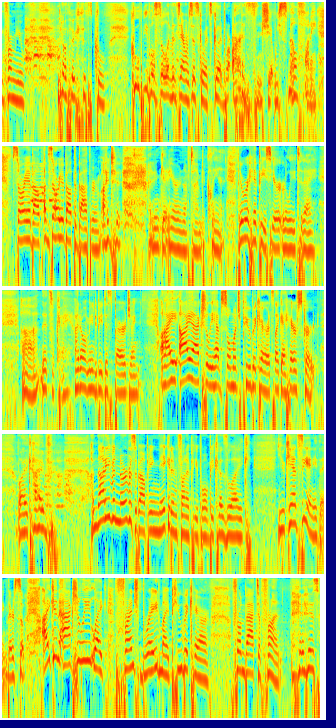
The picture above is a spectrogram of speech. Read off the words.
From you? No, it's cool. Cool people still live in San Francisco. It's good. We're artists and shit. We smell funny. Sorry about. I'm sorry about the bathroom. I did. I didn't get here enough time to clean it. There were hippies here early today. Uh, it's okay. I don't mean to be disparaging. I I actually have so much pubic hair. It's like a hair skirt. Like I've. I'm not even nervous about being naked in front of people because like you can't see anything. There's so I can actually like French braid my pubic hair from back to front. It is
